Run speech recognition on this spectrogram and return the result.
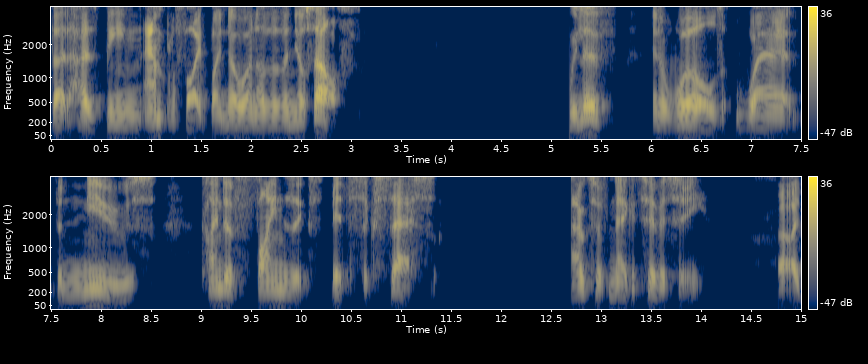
that has been amplified by no one other than yourself. We live in a world where the news kind of finds its, its success out of negativity. I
